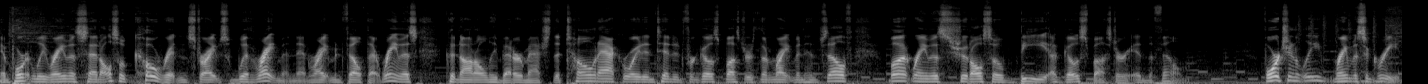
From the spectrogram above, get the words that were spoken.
Importantly, Ramis had also co written Stripes with Reitman, and Reitman felt that Ramis could not only better match the tone Aykroyd intended for Ghostbusters than Reitman himself, but Ramis should also be a Ghostbuster in the film. Fortunately, Ramis agreed.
